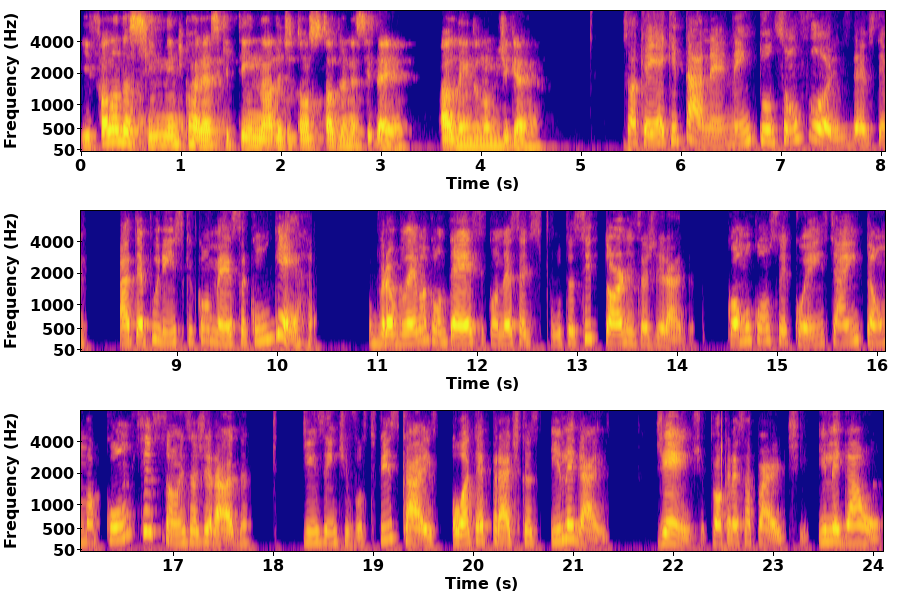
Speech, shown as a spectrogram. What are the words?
E falando assim, nem parece que tem nada de tão assustador nessa ideia, além do nome de guerra. Só que aí é que tá, né? Nem tudo são flores. Deve ser até por isso que começa com guerra. O problema acontece quando essa disputa se torna exagerada. Como consequência, há então uma concessão exagerada de incentivos fiscais ou até práticas ilegais. Gente, foca nessa parte. Ilegal.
